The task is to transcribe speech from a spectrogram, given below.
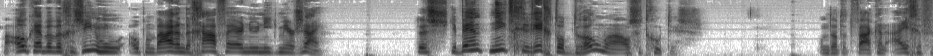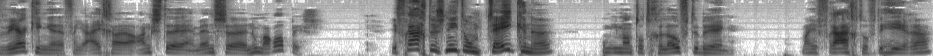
Maar ook hebben we gezien hoe openbarende gaven er nu niet meer zijn. Dus je bent niet gericht op dromen als het goed is. Omdat het vaak een eigen verwerking van je eigen angsten en wensen, noem maar op is. Je vraagt dus niet om tekenen om iemand tot geloof te brengen. Maar je vraagt of de Heer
